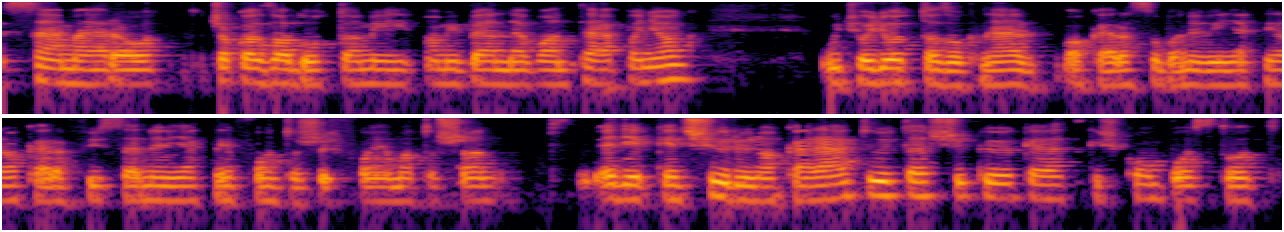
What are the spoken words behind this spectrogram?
számára, csak az adott, ami, ami benne van tápanyag, úgyhogy ott azoknál, akár a szobanövényeknél, akár a fűszernövényeknél fontos, hogy folyamatosan egyébként sűrűn akár átültessük őket, kis komposztot,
